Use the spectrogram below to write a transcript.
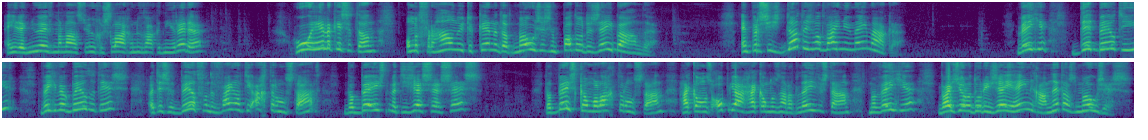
en je denkt, nu heeft mijn laatste uur geslagen, nu ga ik het niet redden. Hoe heerlijk is het dan om het verhaal nu te kennen dat Mozes een pad door de zee baande? En precies dat is wat wij nu meemaken. Weet je, dit beeld hier, weet je welk beeld het is? Het is het beeld van de vijand die achter ons staat. Dat beest met die 666. Dat beest kan wel achter ons staan. Hij kan ons opjagen, hij kan ons naar het leven staan. Maar weet je, wij zullen door die zee heen gaan, net als Mozes.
